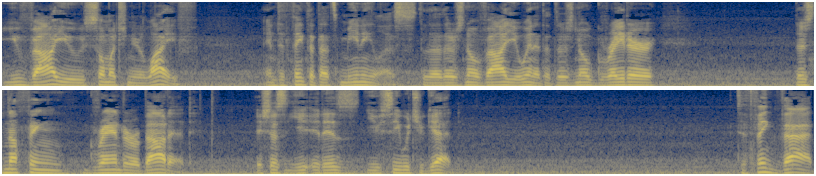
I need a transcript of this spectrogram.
you value so much in your life and to think that that's meaningless that there's no value in it that there's no greater there's nothing grander about it. It's just it is you see what you get. To think that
